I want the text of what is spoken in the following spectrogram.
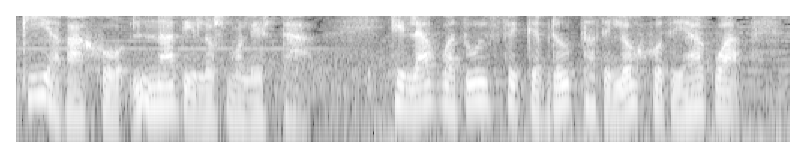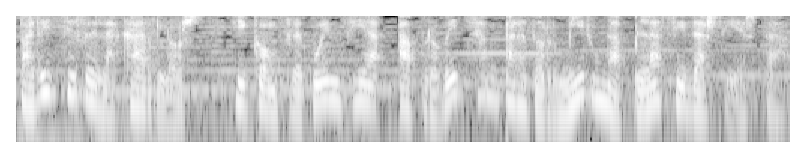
Aquí abajo nadie los molesta. El agua dulce que brota del ojo de agua parece relajarlos y con frecuencia aprovechan para dormir una plácida siesta.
